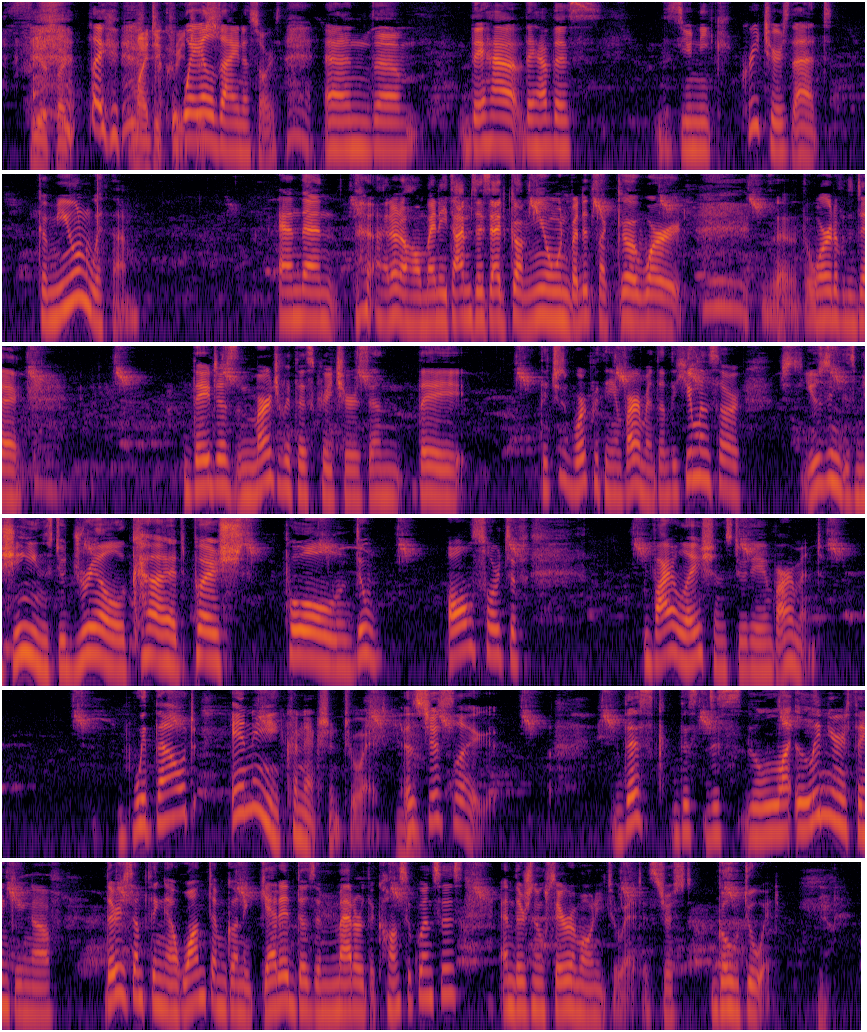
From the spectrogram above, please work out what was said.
Feels like like Mighty creatures. whale dinosaurs, and um, they have they have this this unique creatures that commune with them. And then I don't know how many times I said commune, but it's a good word, the, the word of the day. They just merge with these creatures, and they they just work with the environment, and the humans are just using these machines to drill, cut, push, pull, do all sorts of violations to the environment without any connection to it. It's just like this this this li- linear thinking of there is something I want, I'm gonna get it, doesn't matter the consequences, and there's no ceremony to it. It's just go do it.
